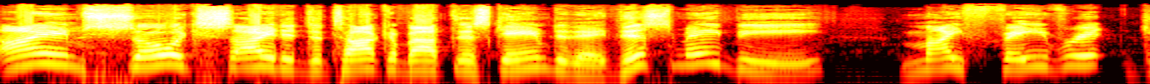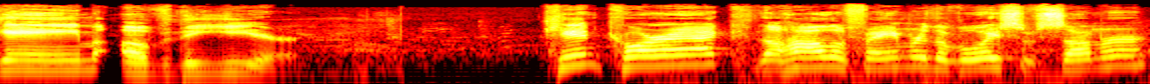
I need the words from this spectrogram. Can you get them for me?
I am so excited to talk about this game today. This may be my favorite game of the year. Ken Korach, the Hall of Famer, the voice of summer.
